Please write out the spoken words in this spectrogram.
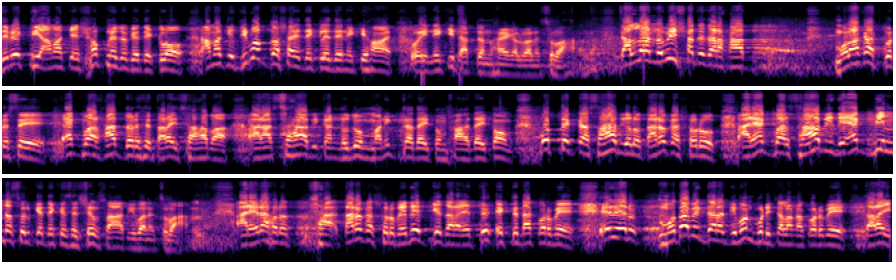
যে ব্যক্তি আমাকে স্বপ্নে যোগে দেখল, আমাকে জীবদ্দশায় দেখলে যে নেকি হয়, ওই নেকি তার জন্য হয়ে গেল বলেন সুবাহান আল্লাহ নবীর সাথে যারা হাত মোলাকাত করেছে, একবার হাত ধরেছে তারাই সাহাবা, আর আজ সাহাবিকার নুজুম মানিকটা দায়িতম ফাহাদাইতম, প্রত্যেকটা সাহাবি সাহাবি হলো তারকা স্বরূপ। আর একবার সাহাবি যে একদিন রাসূলকে দেখেছে, সেও সাহাবি বলেন সুবহানাল্লাহ। আর এরা হলো তারকা স্বরূপ, এদেরকে যারা ইক্তেদা করবে, এদের মোতাবেক যারা জীবন পরিচালনা করবে, তারাই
